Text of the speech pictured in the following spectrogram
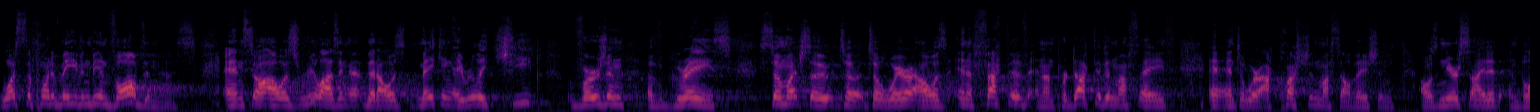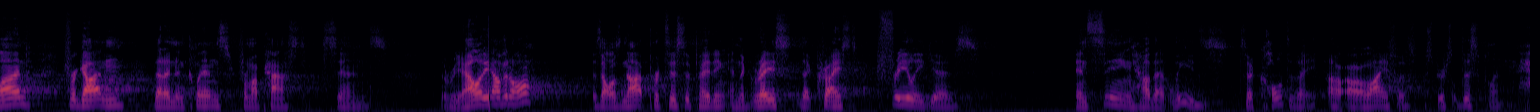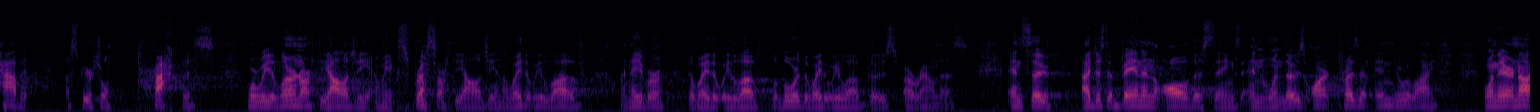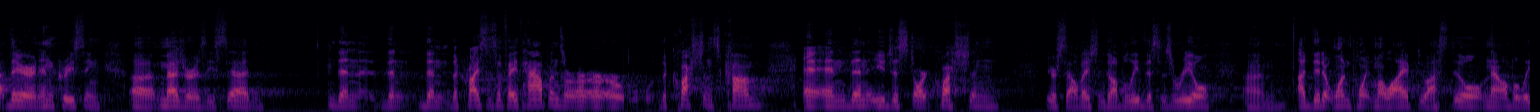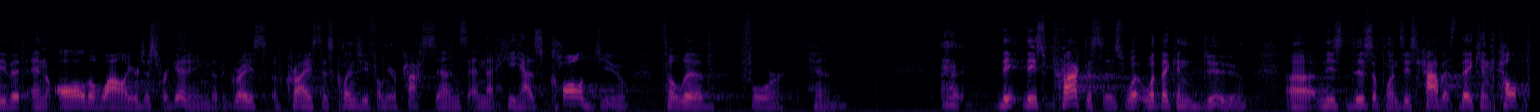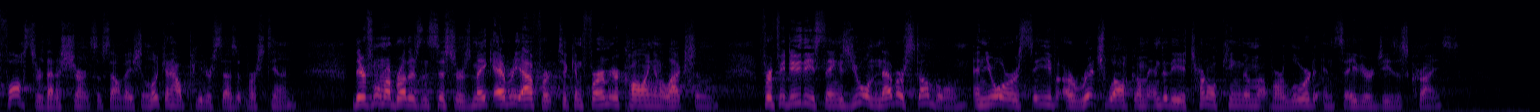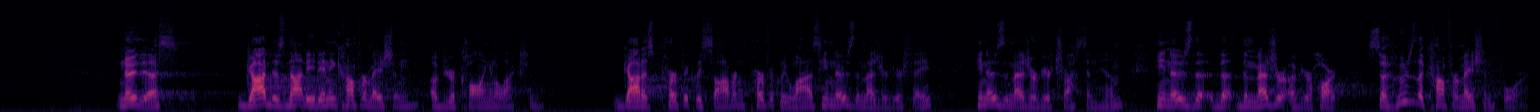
What's the point of me even being involved in this? And so I was realizing that, I was making a really cheap version of grace, so much so to, to where I was ineffective and unproductive in my faith, and, and to where I questioned my salvation. I was nearsighted and blind, forgotten that I'd been cleansed from my past sins. The reality of it all is I was not participating in the grace that Christ freely gives and seeing how that leads to cultivate our, life of spiritual discipline, habit, a spiritual practice where we learn our theology and we express our theology in the way that we love our neighbor, the way that we love the Lord, the way that we love those around us. And so I just abandon all of those things. And when those aren't present in your life, when they're not there in increasing uh, measure, as he said, then, then, then the crisis of faith happens or, or, or the questions come, and, and, then you just start questioning your salvation? Do I believe this is real? Um, I did at one point in my life. Do I still now believe it? And all the while, you're just forgetting that the grace of Christ has cleansed you from your past sins and that He has called you to live for Him. the, these practices, what, what they can do, uh, these disciplines, these habits, they can help foster that assurance of salvation. Look at how Peter says it, verse 10. Therefore, my brothers and sisters, make every effort to confirm your calling and election. For if you do these things, you will never stumble, and you will receive a rich welcome into the eternal kingdom of our Lord and Savior Jesus Christ. Know this God does not need any confirmation of your calling and election. God is perfectly sovereign, perfectly wise. He knows the measure of your faith, He knows the measure of your trust in Him, He knows the, the, the measure of your heart. So, who's the confirmation for?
